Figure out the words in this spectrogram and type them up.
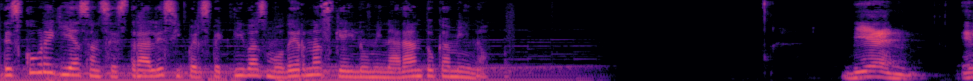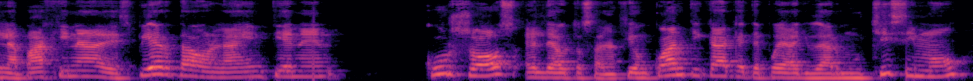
Descubre guías ancestrales y perspectivas modernas que iluminarán tu camino. Bien, en la página de Despierta Online tienen cursos, el de autosanación cuántica, que te puede ayudar muchísimo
